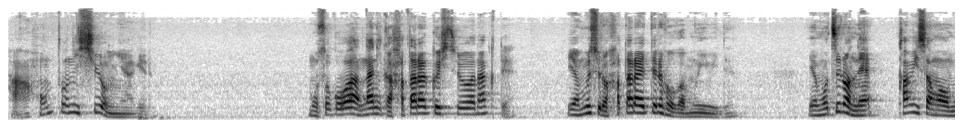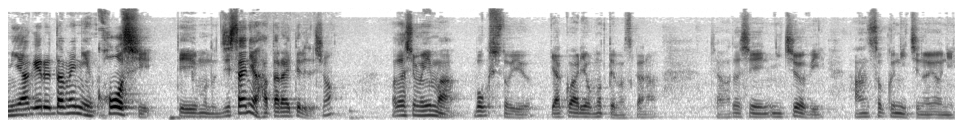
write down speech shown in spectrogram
ああ本当に主を見上げる。もうそこは何か働く必要はなくていやむしろ働いてる方が無意味で。いやもちろんね神様を見上げるために奉仕っていうもの実際には働いてるでしょ。私も今牧師という役割を持ってますからじゃあ私日曜日安息日のように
